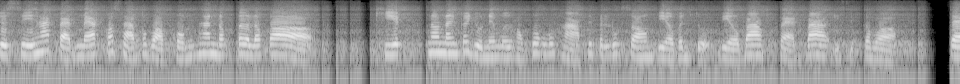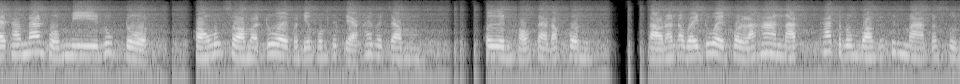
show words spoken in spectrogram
จุดสี่ห้าแปดแม็กก็สามกระบอกผมท่านด็อกเตอร์แล้วก็คีธ นอกนั้นก็อยู่ในมือของพวกลูกหาบที่เป็นลูกซองเดี่ยวบรรจุเดี่ยวบ้างแฝดบ้างอีกสิบกระบอก แต่ทางด้านผมมีลูกโดดของลูกซองมาด้วยประเดี๋ยวผมจะแจกให้ประจำปืนของแต่ละคน เหล่านั้นเอาไว้ด้วยคนละห้านัด ถ้าตะลุมบอลกันขึ้นมากระสุน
